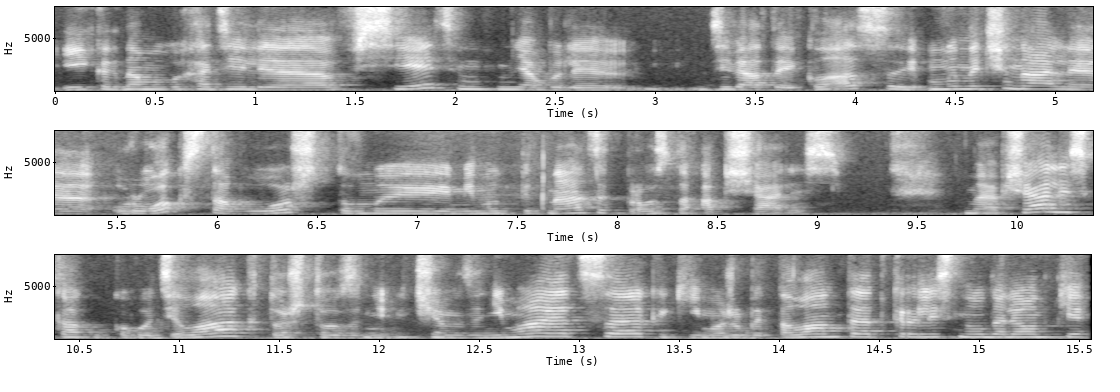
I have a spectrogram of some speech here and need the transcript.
И когда мы выходили в сеть, у меня были девятые классы, мы начинали урок с того, что мы минут 15 просто общались. Мы общались, как у кого дела, кто что чем занимается, какие, может быть, таланты открылись на удаленке.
